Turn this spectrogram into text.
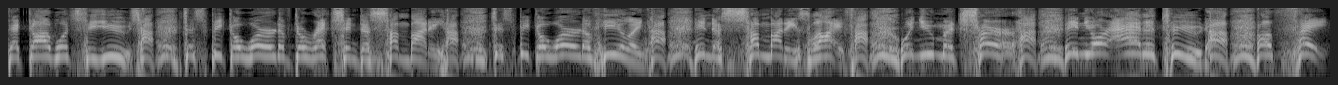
that God wants to use uh, to speak a word of direction to somebody, to speak a word of healing into somebody's life. When you mature in your attitude of faith,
